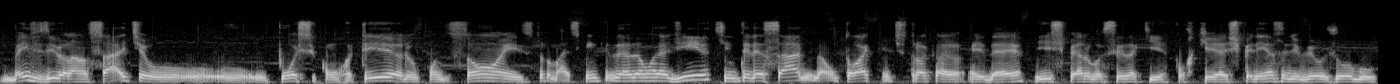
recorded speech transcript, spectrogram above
bem visível lá no site o, o, o post com roteiro, condições, tudo mais. Quem quiser dar uma olhadinha, se interessar, me dá um toque, a gente troca a ideia e espero vocês aqui, porque a experiência de ver o jogo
